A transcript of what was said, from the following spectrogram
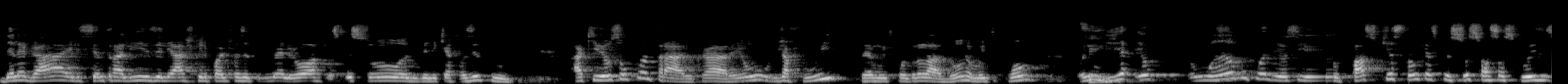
delegar, ele centraliza, ele acha que ele pode fazer tudo melhor que as pessoas, ele quer fazer tudo. Aqui eu sou o contrário, cara. Eu já fui né, muito controlador, é muito como. Hoje Sim. em dia eu, eu amo quando eu, assim, eu faço questão que as pessoas façam as coisas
